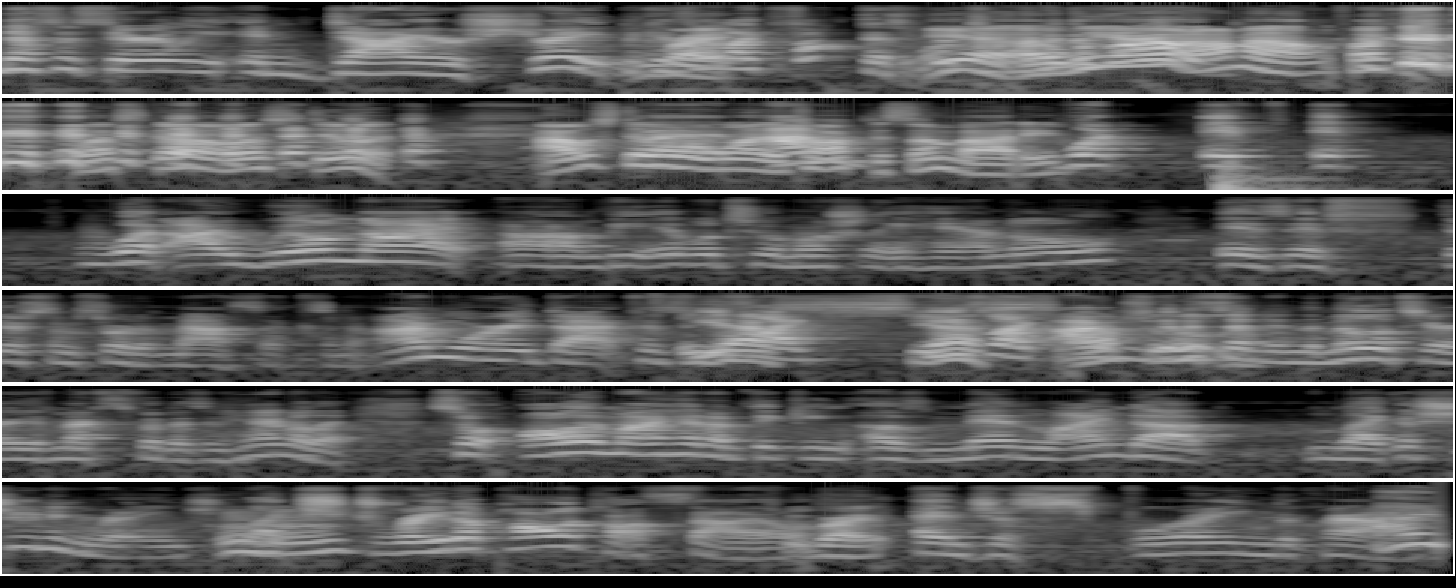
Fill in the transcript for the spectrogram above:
necessarily in dire strait because they're like, fuck this, we're yeah, uh, we out. I'm out. Fuck it. Let's go. Let's do it. I would still But want to I'm- talk to somebody. What if if what I will not um, be able to emotionally handle is if there's some sort of mass accident. I'm worried that because he's Yes, like he's yes, like I'm absolutely. gonna send in the military if Mexico doesn't handle it. So all in my head, I'm thinking of men lined up like a shooting range, like Mhm. straight up Holocaust style, Right. and just spraying the crowd. I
